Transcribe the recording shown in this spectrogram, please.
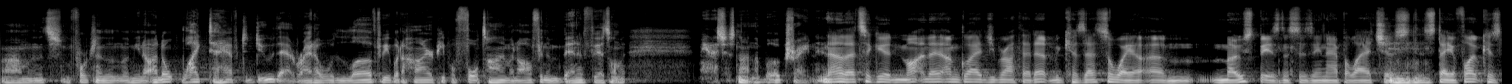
Um, and it's unfortunate, you know, I don't like to have to do that, right? I would love to be able to hire people full time and offer them benefits on it man, that's just not in the books right now. No, that's a good. I'm glad you brought that up because that's the way um, most businesses in Appalachia mm-hmm. stay afloat. Because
